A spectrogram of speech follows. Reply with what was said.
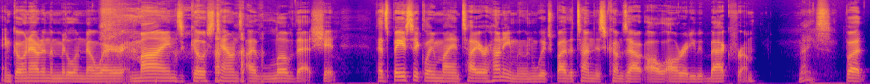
and going out in the middle of nowhere, mines, ghost towns. I love that shit. That's basically my entire honeymoon, which by the time this comes out, I'll already be back from. Nice. But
